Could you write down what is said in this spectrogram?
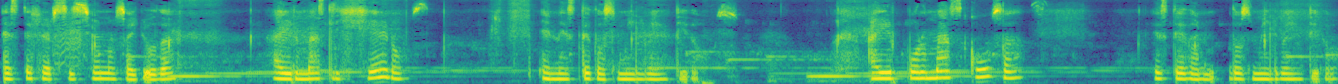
Este ejercicio nos ayuda a ir más ligeros en este 2022, a ir por más cosas este 2022.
